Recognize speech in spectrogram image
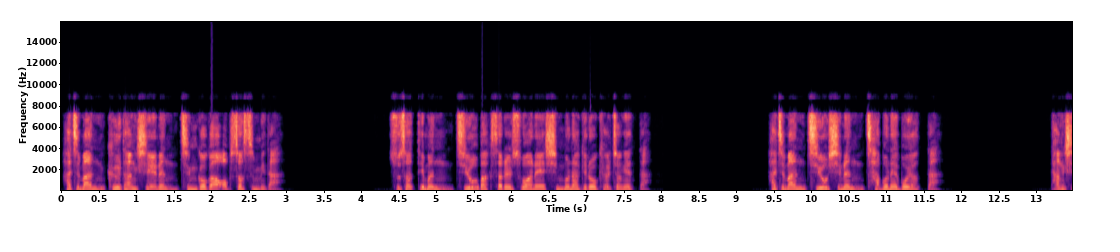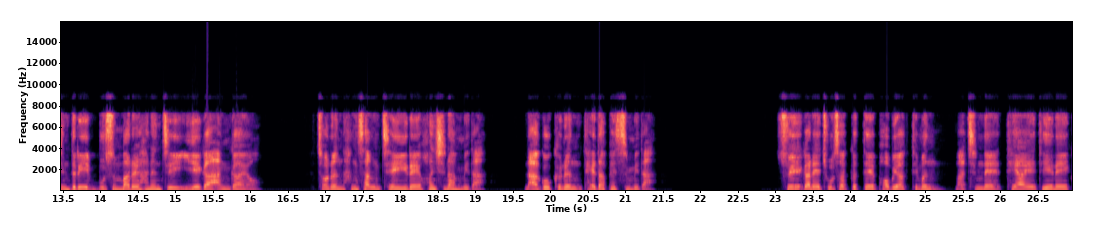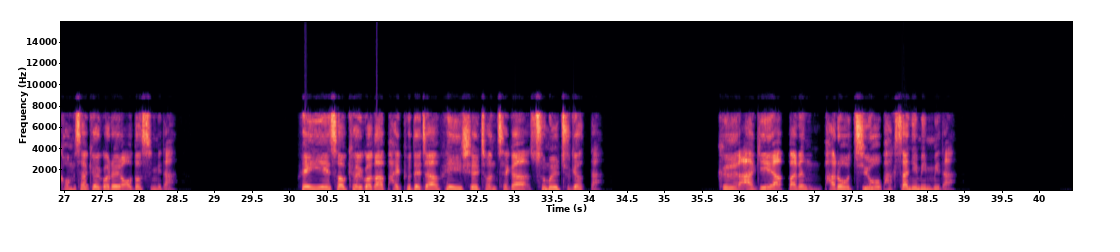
하지만 그 당시에는 증거가 없었습니다. 수사팀은 지호 박사를 소환해 신문하기로 결정했다. 하지만 지호 씨는 차분해 보였다. 당신들이 무슨 말을 하는지 이해가 안 가요. 저는 항상 제 일에 헌신합니다. 라고 그는 대답했습니다. 수일간의 조사 끝에 법의학팀은 마침내 태아의 DNA 검사 결과를 얻었습니다. 회의에서 결과가 발표되자 회의실 전체가 숨을 죽였다. 그 아기의 아빠는 바로 지호 박사님입니다.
